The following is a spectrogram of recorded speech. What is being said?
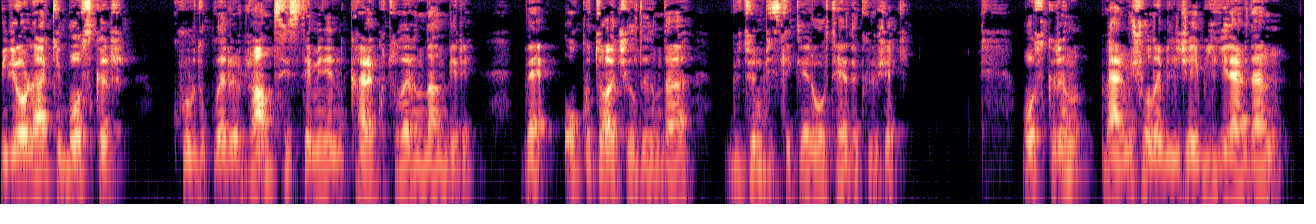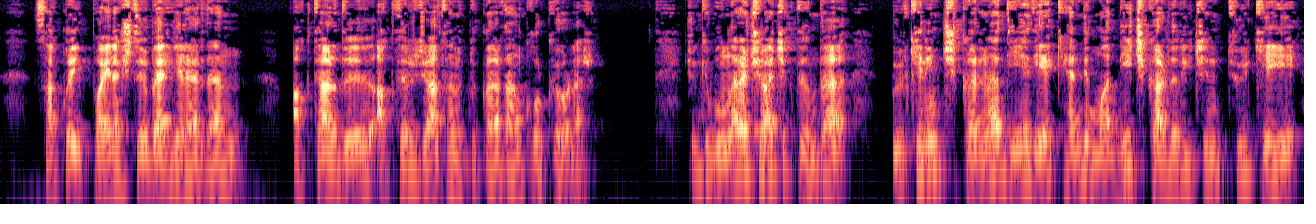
Biliyorlar ki Bozkır kurdukları rant sisteminin kara kutularından biri ve o kutu açıldığında bütün pislikleri ortaya dökülecek. Bozkır'ın vermiş olabileceği bilgilerden, saklayıp paylaştığı belgelerden, aktardığı, aktaracağı tanıklıklardan korkuyorlar. Çünkü bunlar açığa çıktığında ülkenin çıkarına diye diye kendi maddi çıkarları için Türkiye'yi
